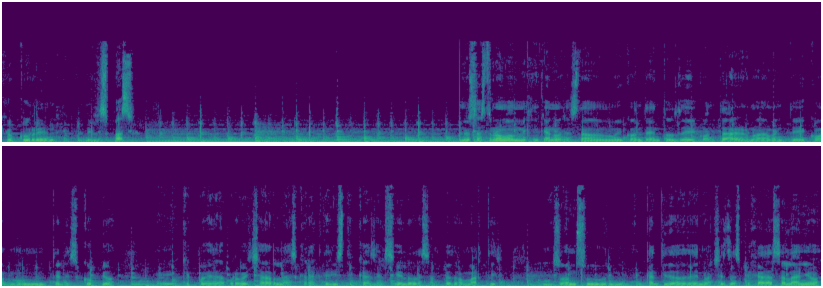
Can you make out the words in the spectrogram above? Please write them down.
que ocurren en el espacio. Los astrónomos mexicanos están muy contentos de contar nuevamente con un telescopio eh, que puede aprovechar las características del cielo de San Pedro Mártir, como son su cantidad de noches despejadas al año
